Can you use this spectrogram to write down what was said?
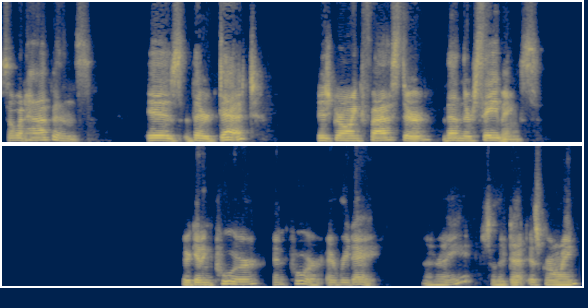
So what happens is their debt is growing faster than their savings. They're getting poorer and poorer every day. All right. So their debt is growing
